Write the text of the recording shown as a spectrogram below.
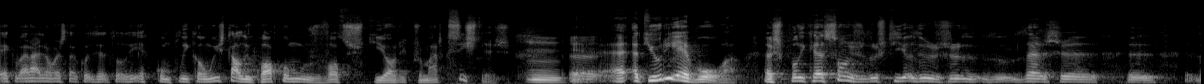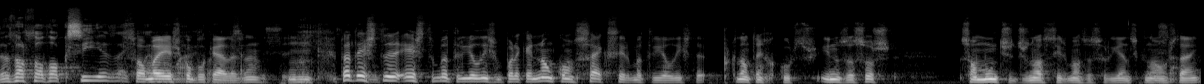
é que baralham esta coisa toda e é que complicam isto, tal e qual como os vossos teóricos marxistas. Hum. A, a, teoria é boa, as explicações dos, dos das, eh, das ortodoxias. É São meias complicadas, não é? Uhum. Portanto, este, este materialismo, para quem não consegue ser materialista, porque não tem recursos, e nos Açores são muitos dos nossos irmãos açorianos que não os têm,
